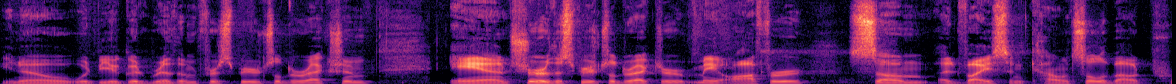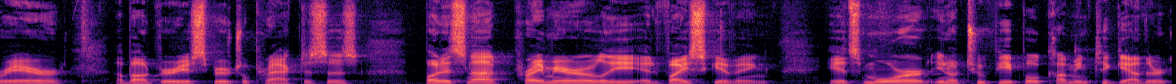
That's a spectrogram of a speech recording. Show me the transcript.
you know, would be a good rhythm for spiritual direction. And sure, the spiritual director may offer some advice and counsel about prayer, about various spiritual practices, but it's not primarily advice giving. It's more, you know, two people coming together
